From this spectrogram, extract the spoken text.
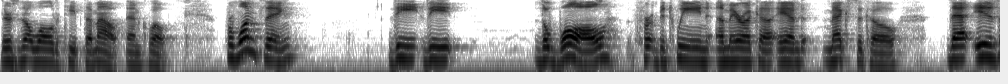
there's no wall to keep them out, end quote. For one thing, the, the, the wall for, between America and Mexico, that is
